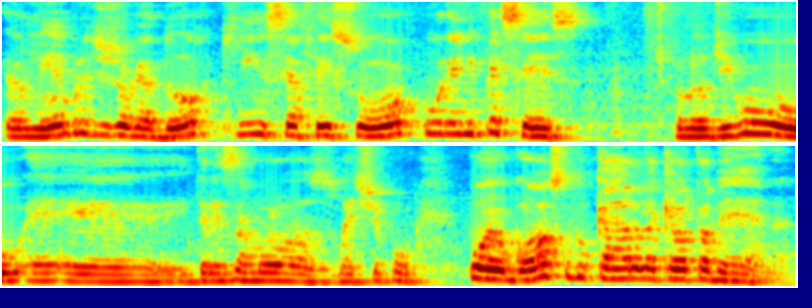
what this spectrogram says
eu lembro de jogador que se afeiçoou por NPCs. Tipo, não digo é, é, interesses amorosos, mas tipo, pô, eu gosto do cara daquela taverna,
